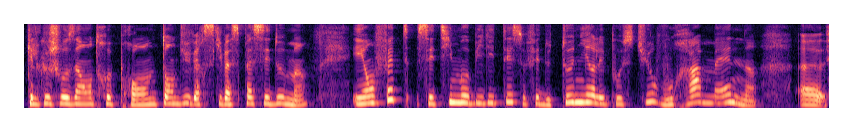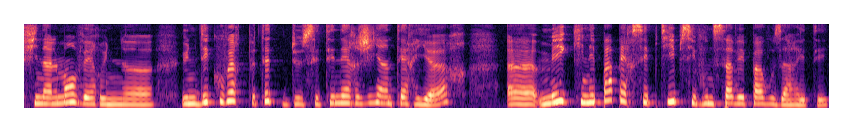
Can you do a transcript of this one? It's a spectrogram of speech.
quelque chose à entreprendre, tendu vers ce qui va se passer demain. Et en fait, cette immobilité, ce fait de tenir les postures, vous ramène euh, finalement vers une, euh, une découverte peut-être de cette énergie intérieure euh, mais qui n'est pas perceptible si vous ne savez pas vous arrêter.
